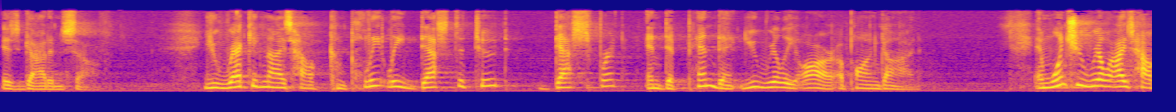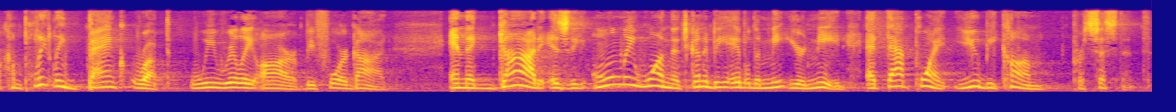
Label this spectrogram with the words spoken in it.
is God Himself. You recognize how completely destitute, desperate, and dependent you really are upon God. And once you realize how completely bankrupt we really are before God. and that God is the only one that's going to be able to meet your need, at that point, you become persistent.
